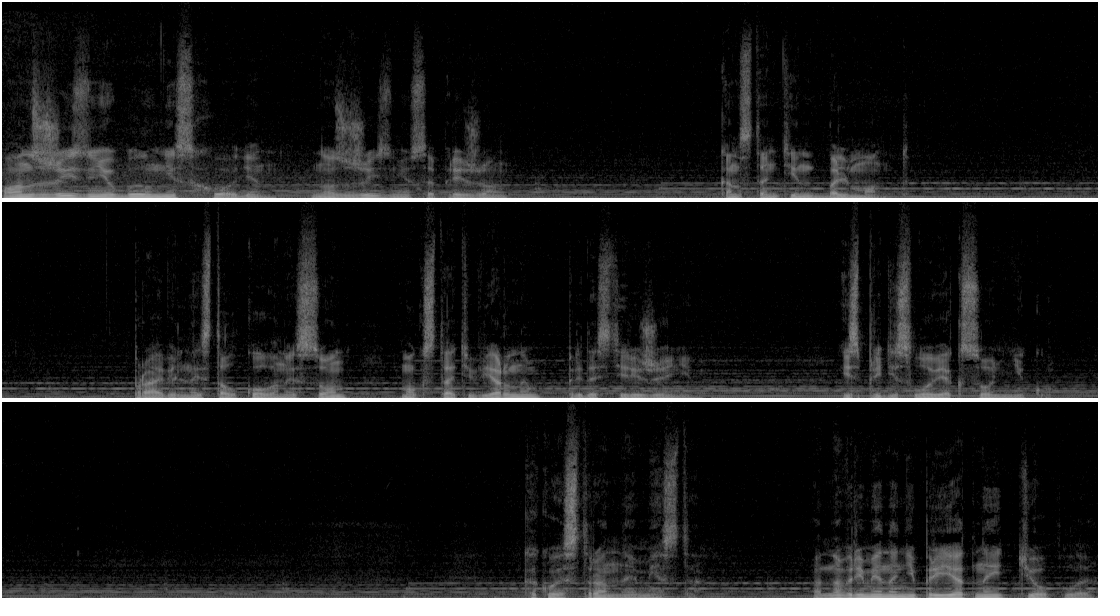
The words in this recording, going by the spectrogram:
Он с жизнью был не сходен, но с жизнью сопряжен. Константин Бальмонт. Правильно истолкованный сон мог стать верным предостережением. Из предисловия к соннику. Какое странное место. Одновременно неприятное и теплое,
